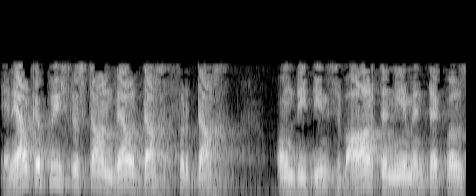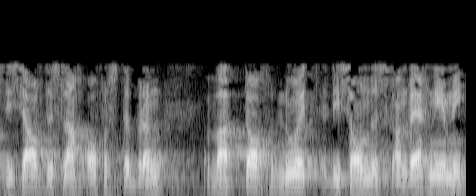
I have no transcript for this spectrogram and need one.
En elke priester staan wel dag vir dag om die diens waar te neem en dikwels dieselfde slagoffers te bring wat tog nooit die sondes kan wegneem nie.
